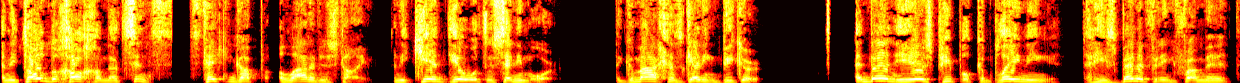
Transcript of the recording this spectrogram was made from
and he told the Chacham that since it's taking up a lot of his time, and he can't deal with this anymore, the Gemach is getting bigger, and then he hears people complaining that he's benefiting from it,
